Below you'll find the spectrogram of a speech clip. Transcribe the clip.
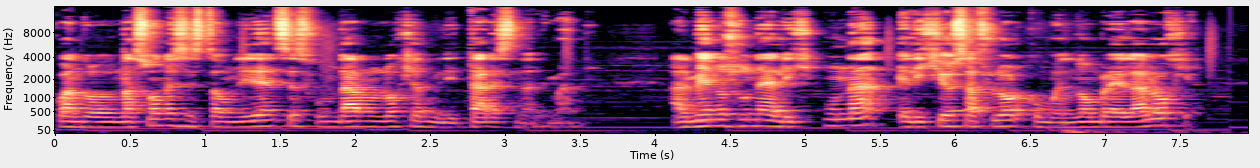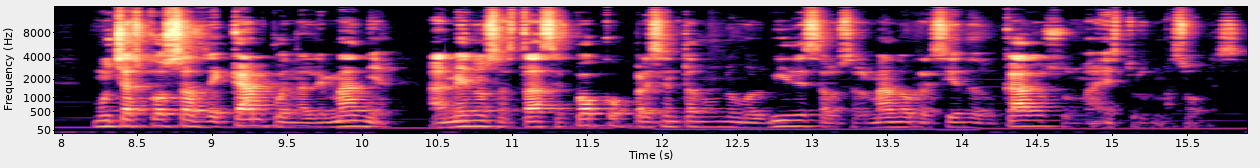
cuando los masones estadounidenses fundaron logias militares en Alemania. Al menos una, eligió esa flor como el nombre de la logia. Muchas cosas de campo en Alemania, al menos hasta hace poco, presentan un olvides a los hermanos recién educados, sus maestros masones.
